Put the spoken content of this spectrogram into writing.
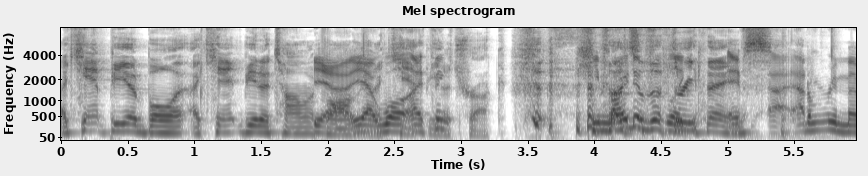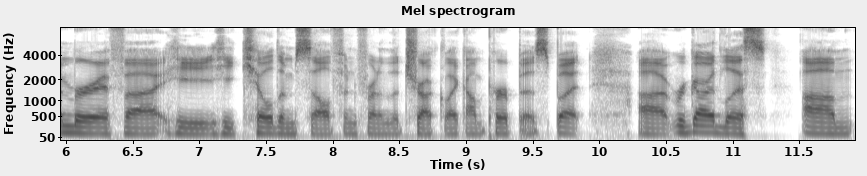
I can't beat a bullet. I can't beat atomic yeah, bomb. Yeah, I well, I think a truck. He might have the like, three things. If, I don't remember if uh, he he killed himself in front of the truck like on purpose, but uh, regardless, um,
